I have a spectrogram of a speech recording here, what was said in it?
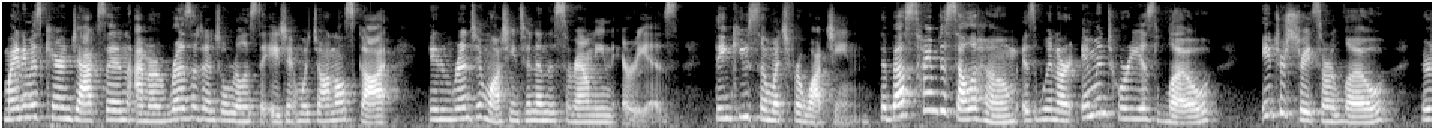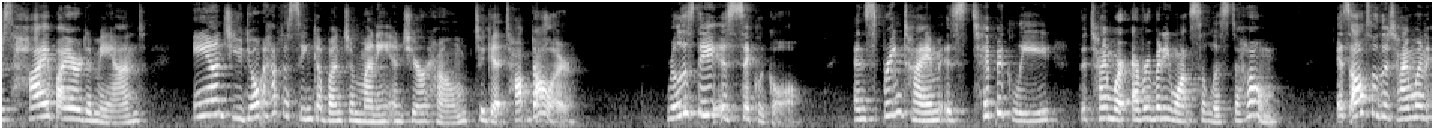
My name is Karen Jackson. I'm a residential real estate agent with John L. Scott in Renton, Washington and the surrounding areas. Thank you so much for watching. The best time to sell a home is when our inventory is low, interest rates are low, there's high buyer demand, and you don't have to sink a bunch of money into your home to get top dollar. Real estate is cyclical, and springtime is typically the time where everybody wants to list a home. It's also the time when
